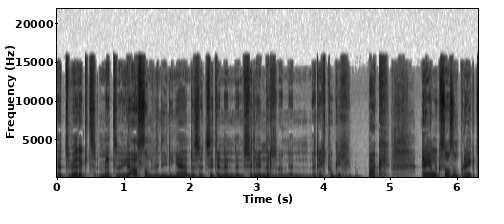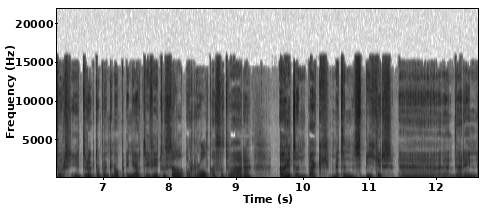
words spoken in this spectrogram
het werkt met je afstandsbediening. Hè. Dus het zit in een, een cilinder, een, een rechthoekig bak. Eigenlijk zoals een projector. Je drukt op een knop en jouw tv-toestel rolt als het ware uit een bak met een speaker uh, daarin.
